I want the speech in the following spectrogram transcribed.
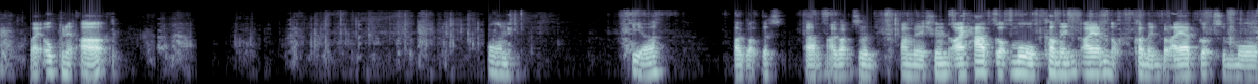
If I open it up on here, I got this. Um, I got some ammunition. I have got more coming. I have not coming, but I have got some more.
